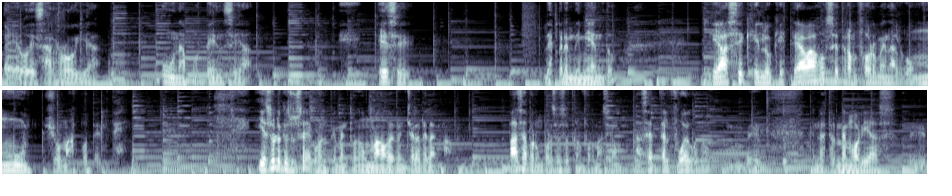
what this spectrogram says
pero desarrolla una potencia, eh, ese desprendimiento que hace que lo que esté abajo se transforme en algo mucho más potente. Y eso es lo que sucede con el pimentón ahumado de loncheras del alma. Pasa por un proceso de transformación, acepta el fuego, ¿no? Eh, en nuestras memorias, eh,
